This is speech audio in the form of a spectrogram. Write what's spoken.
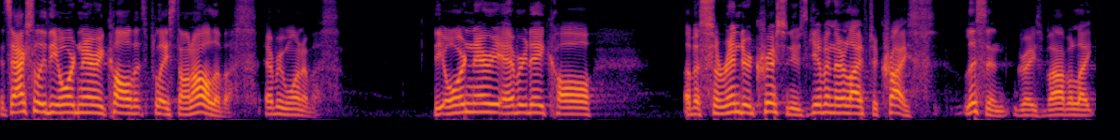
It's actually the ordinary call that's placed on all of us, every one of us. The ordinary, everyday call of a surrendered Christian who's given their life to Christ. Listen, Grace Bible, like,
